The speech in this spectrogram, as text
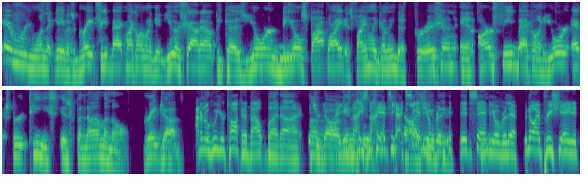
everyone that gave us great feedback. Michael, I want to give you a shout out because your deal spotlight is finally coming to fruition and our feedback on your expertise is phenomenal. Great job. I don't know who you're talking about, but uh, it's your uh, dog. He's not. He's not. It's, yeah, it's no, Sandy over there. It's Sandy over there. But no, I appreciate it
